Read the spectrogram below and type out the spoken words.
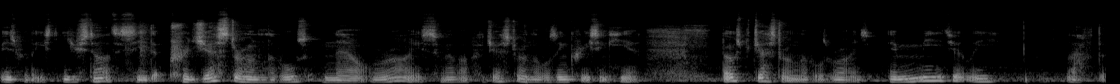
is released, you start to see that progesterone levels now rise. So we have our progesterone levels increasing here. Those progesterone levels rise immediately after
